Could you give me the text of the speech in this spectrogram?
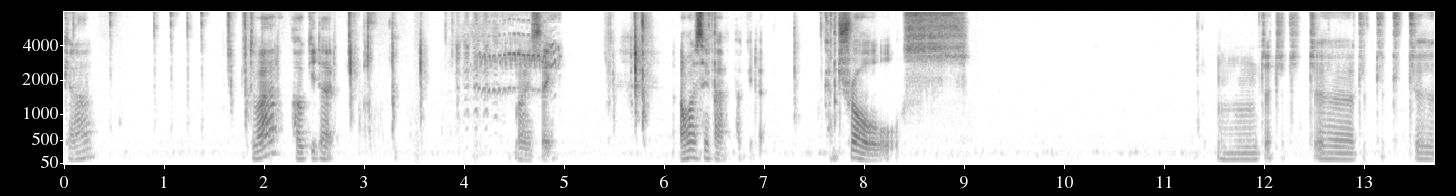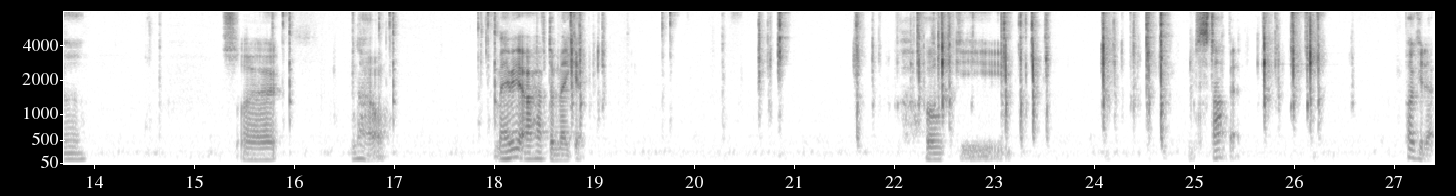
Can I? Do I have Pokédex? Let me see. I want to see if I have Pokédex. Controls. Mm, da, da, da, Select. No. Maybe I'll have to make it. Pokey. Stop it. Pokédex.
